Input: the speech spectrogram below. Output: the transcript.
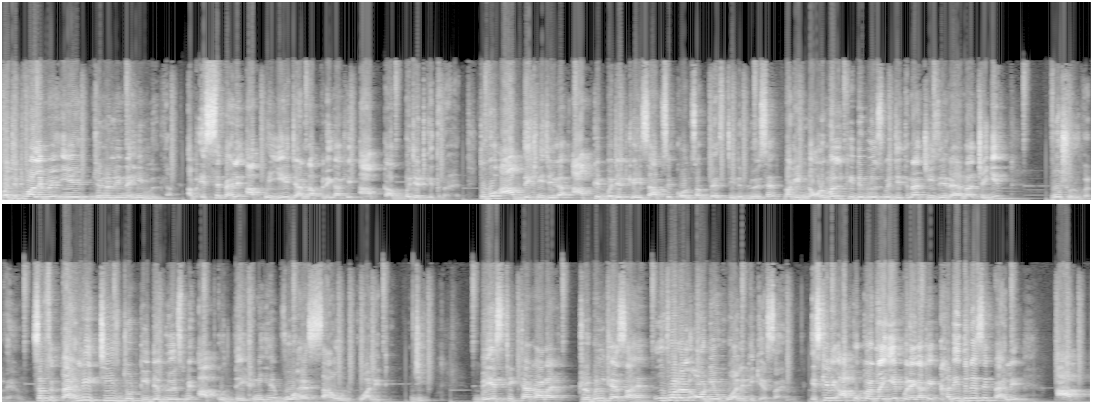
बजट वाले में ये जनरली नहीं मिलता। अब इससे पहले आपको ये जानना पड़ेगा कि आपका बजट कितना है। तो वो आप देख लीजिएगा, आपके बजट के हिसाब से कौन सा बेस्ट टीडब्ल्यू है। बाकी नॉर्मल टीडब्ल्यू में जितना चीज़ें रहना चाहिए, वो शुरू करते हैं सबसे पहली चीज़ जो टीडब्ल्यू में आपको देखनी है, वो है साउंड क्वालिटी जी बेस ठीक ठाक आ रहा है ट्रिबल कैसा है ओवरऑल ऑडियो क्वालिटी कैसा है। इसके लिए आपको करना यह पड़ेगा कि खरीदने से पहले आप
